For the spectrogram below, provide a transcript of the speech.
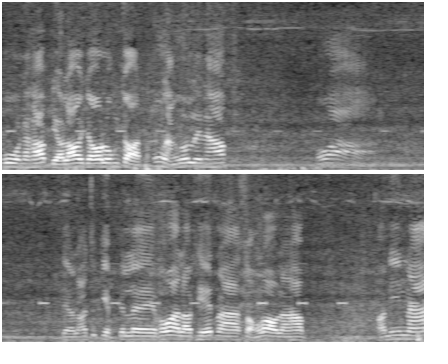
ครู่นะครับ เดี๋ยวเราจะเอาลงจอดข้างหลังรถเลยนะครับ เพราะว่า เดี๋ยวเราจะเก็บกันเลย เพราะว่าเราเทสมาสองรอบแล้วครับตอนนี้น้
